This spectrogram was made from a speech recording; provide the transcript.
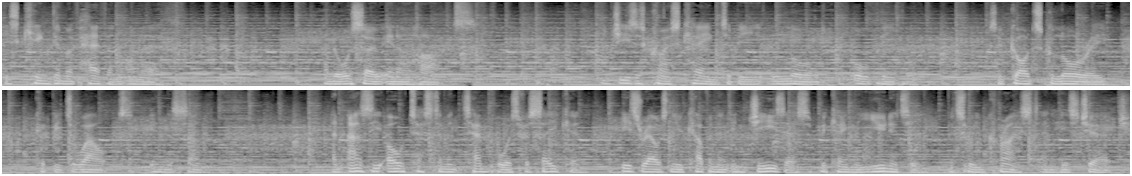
his kingdom of heaven on earth and also in our hearts. And Jesus Christ came to be Lord of all people, so God's glory could be dwelt in the Son. And as the Old Testament temple was forsaken, Israel's new covenant in Jesus became the unity between Christ and his church,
